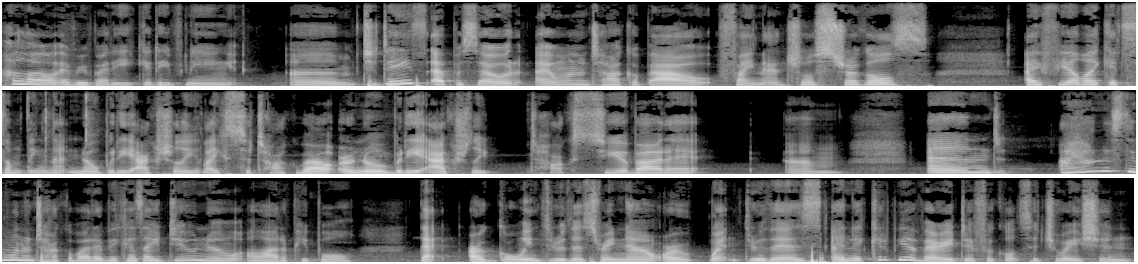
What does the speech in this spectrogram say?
Hello, everybody. Good evening. Um, today's episode, I want to talk about financial struggles. I feel like it's something that nobody actually likes to talk about, or nobody actually talks to you about it. Um, and I honestly want to talk about it because I do know a lot of people that are going through this right now or went through this, and it could be a very difficult situation.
